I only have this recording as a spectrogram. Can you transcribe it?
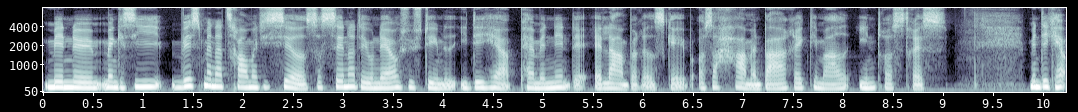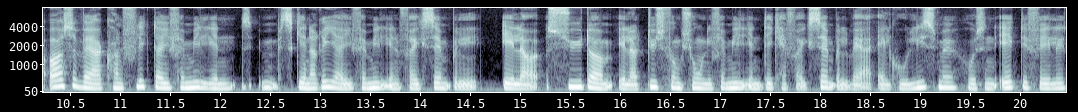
Men øh, man kan sige, hvis man er traumatiseret, så sender det jo nervesystemet i det her permanente alarmberedskab, og så har man bare rigtig meget indre stress. Men det kan også være konflikter i familien, skænderier i familien for eksempel, eller sygdom eller dysfunktion i familien. Det kan for eksempel være alkoholisme hos en ægtefælle.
